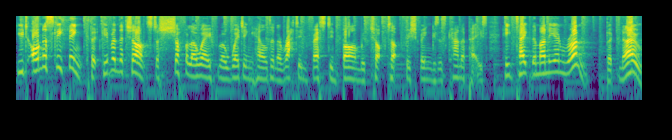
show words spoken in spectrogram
You'd honestly think that given the chance to shuffle away from a wedding held in a rat infested barn with chopped up fish fingers as canapes, he'd take the money and run. But no,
